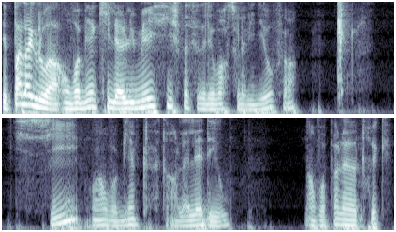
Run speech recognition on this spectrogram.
C'est pas la gloire. On voit bien qu'il est allumé ici. Je sais pas si vous allez voir sur la vidéo. Ici, on voit bien que... Attends, la LED est où? Non, on voit pas le truc.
